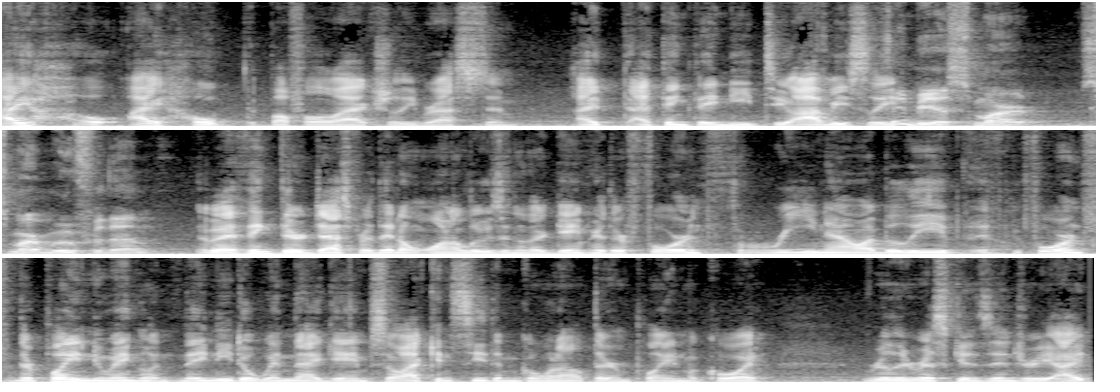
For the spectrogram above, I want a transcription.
I hope I hope that Buffalo actually rests him. I, I think they need to. Obviously, It'd be a smart smart move for them. But I think they're desperate. They don't want to lose another game here. They're four and three now, I believe. If- Four and they're playing New England. They need to win that game. So I can see them going out there and playing McCoy, really risking his injury. I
